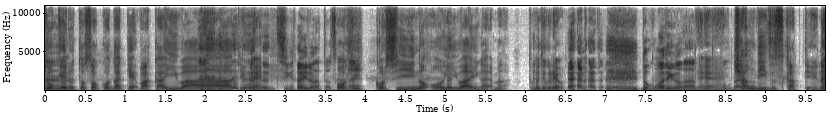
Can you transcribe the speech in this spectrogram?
どけるとそこだけ若いわっていうね。違う色になってますからね。お引越しのお祝いがまあ止めてくれよ。どこまでいくのかなと思ってキャンディーズスカっていうね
